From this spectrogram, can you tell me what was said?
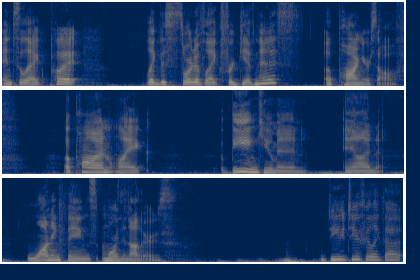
And to like put like this sort of like forgiveness upon yourself upon like being human and wanting things more than others. Do you do you feel like that?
